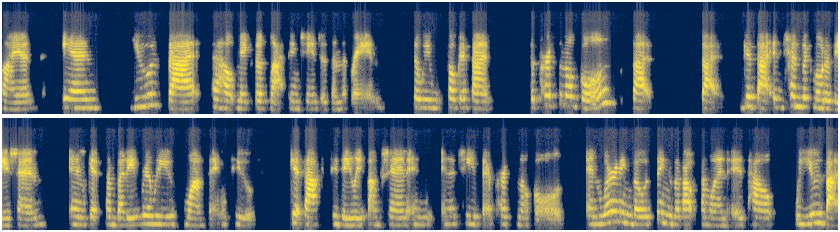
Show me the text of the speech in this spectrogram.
client and use that to help make those lasting changes in the brain. So we focus on the personal goals that that get that intrinsic motivation and get somebody really wanting to get back to daily function and, and achieve their personal goals. And learning those things about someone is how we use that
